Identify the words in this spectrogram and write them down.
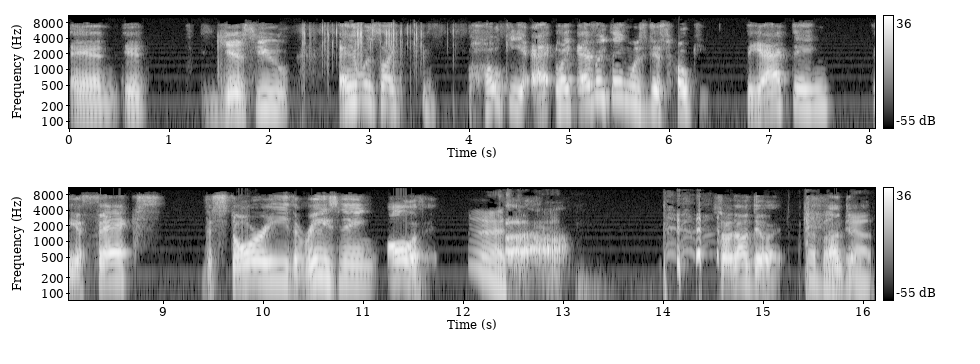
And it gives you and it was like hokey like everything was just hokey. The acting, the effects, the story, the reasoning, all of it. Eh, Ugh. so don't do it. don't do me it.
